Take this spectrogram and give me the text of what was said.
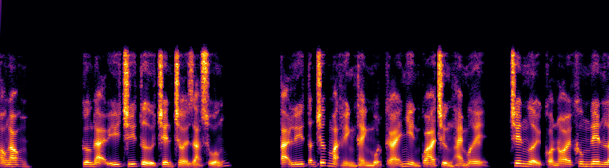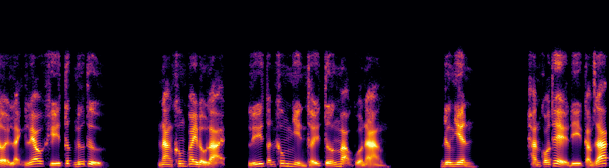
ông long cường đại ý chí từ trên trời giáng xuống. Tại lý tẫn trước mặt hình thành một cái nhìn qua chừng hai mươi trên người có nói không nên lời lạnh lẽo khí tức nữ tử. Nàng không quay đầu lại lý tẫn không nhìn thấy tướng mạo của nàng. Đương nhiên hắn có thể đi cảm giác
